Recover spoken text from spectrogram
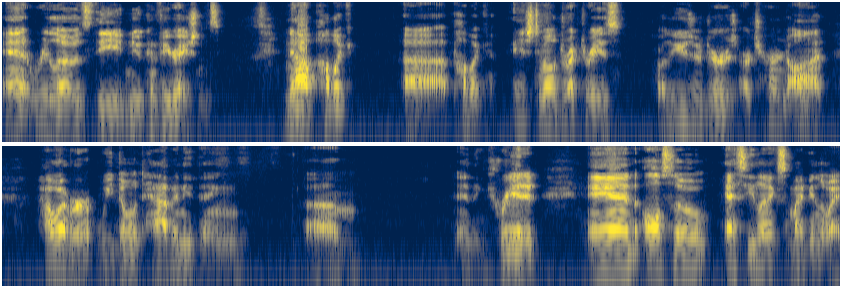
And it reloads the new configurations. Now public uh, public HTML directories or the user dirs are turned on. However, we don't have anything um, anything created and also SE Linux might be in the way.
